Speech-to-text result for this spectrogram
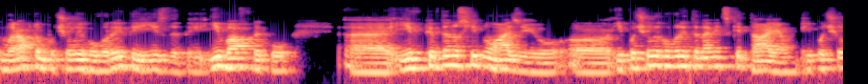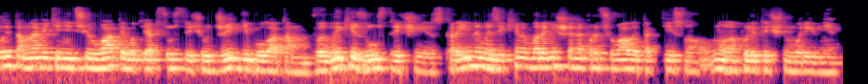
ми раптом почали говорити і їздити і в Африку, і в Південно-Східну Азію, і почали говорити навіть з Китаєм, і почали там навіть ініціювати, от як зустріч у Джидді була там великі зустрічі з країнами, з якими ми раніше не працювали так тісно ну, на політичному рівні.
